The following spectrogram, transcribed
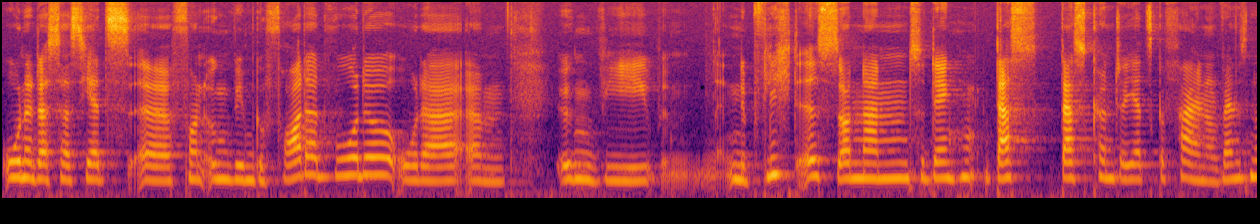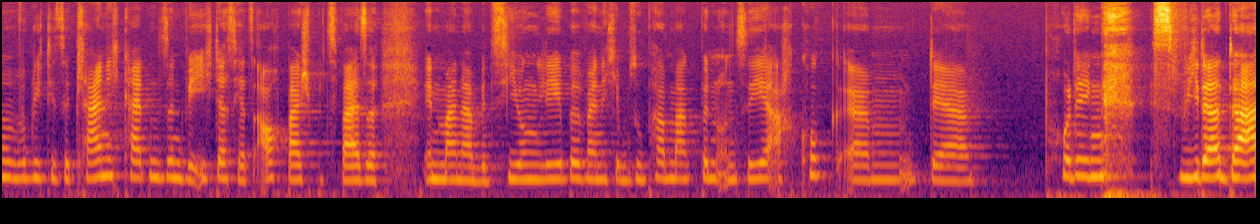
ohne dass das jetzt äh, von irgendwem gefordert wurde oder ähm, irgendwie eine Pflicht ist, sondern zu denken, das, das könnte jetzt gefallen. Und wenn es nur wirklich diese Kleinigkeiten sind, wie ich das jetzt auch beispielsweise in meiner Beziehung lebe, wenn ich im Supermarkt bin und sehe, ach guck, ähm, der Pudding ist wieder da,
